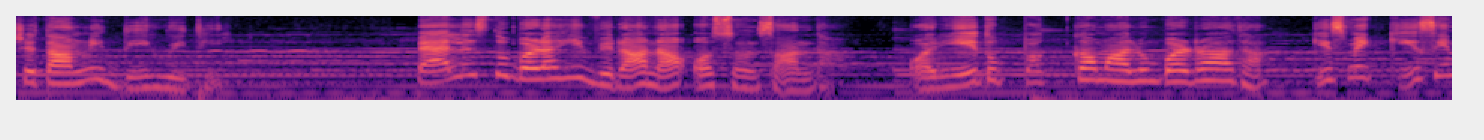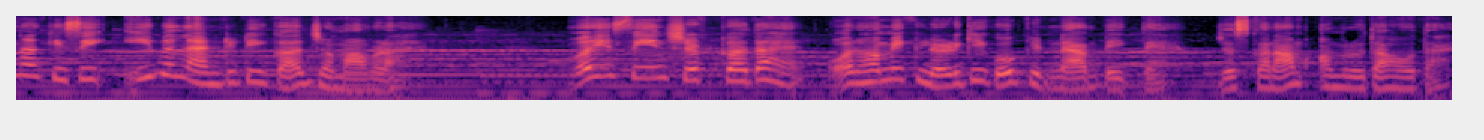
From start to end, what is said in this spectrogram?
चेतावनी दी हुई थी। पैलेस तो बड़ा ही वीराना और सुनसान था, और ये तो पक्का मालूम पड़ रहा था कि इसमें किसी न किसी इविल एंटिटी का जमावड़ा है। वही सीन शिफ्ट करता है और हम एक लड़की को किडनैप देखते हैं, जिसका नाम अमृता होता है,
